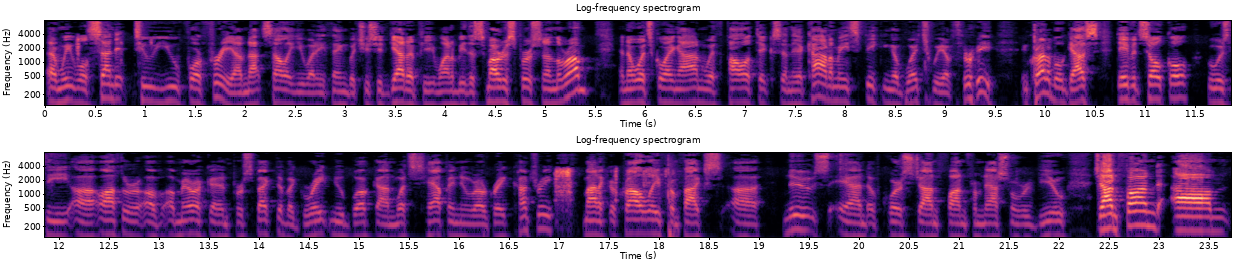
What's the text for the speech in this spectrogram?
and we will send it to you for free. I'm not selling you anything, but you should get it if you want to be the smartest person in the room and know what's going on with politics and the economy. Speaking of which, we have three incredible guests. David Sokol, who is the uh, author of America in Perspective, a great new book on what's happening in our great country. Monica Crowley from Fox uh, News, and of course, John Fund from National Review. John Fund, um,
